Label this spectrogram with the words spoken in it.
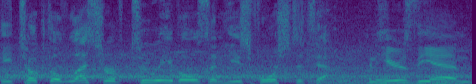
he took the lesser of two evils, and he's forced to tap. And here's the end.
